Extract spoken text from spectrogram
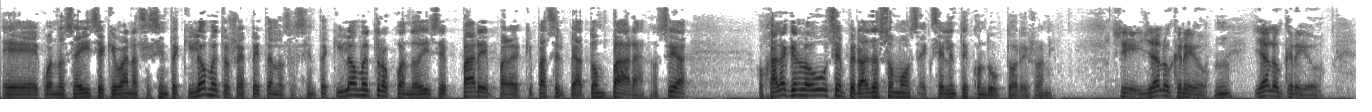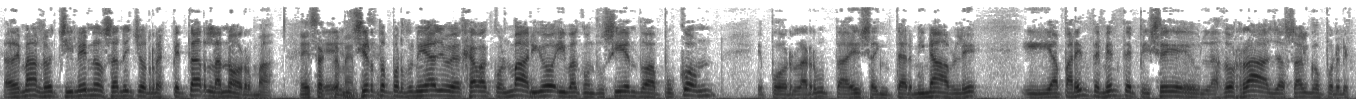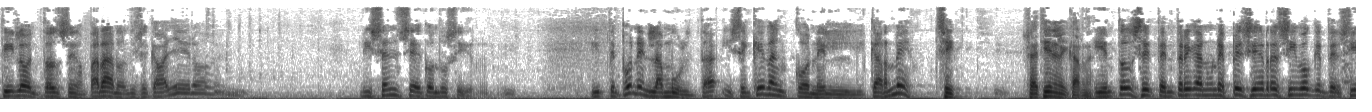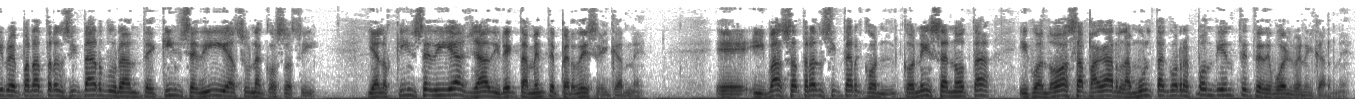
Eh, cuando se dice que van a 60 kilómetros, respetan los 60 kilómetros. Cuando dice pare para que pase el peatón, para. O sea, ojalá que no lo usen, pero allá somos excelentes conductores, Ronnie. Sí, ya lo creo, ¿Mm? ya lo creo. Además, los chilenos han hecho respetar la norma. Exactamente, Eh, en cierta sí. oportunidad yo viajaba con Mario, iba conduciendo a Pucón eh, por la ruta esa interminable y aparentemente pisé las dos rayas, algo por el estilo, entonces nos pararon. Dice, caballero, licencia de conducir. Y te ponen la multa y se quedan con el carnet. Sí, ya tienen el carnet. Y entonces te entregan una especie de recibo que te sirve para transitar durante 15 días, una cosa así. Y a los 15 días ya directamente perdés el carnet. Eh, y vas a transitar con, con esa nota y cuando vas a pagar la multa correspondiente te devuelven el carnet.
